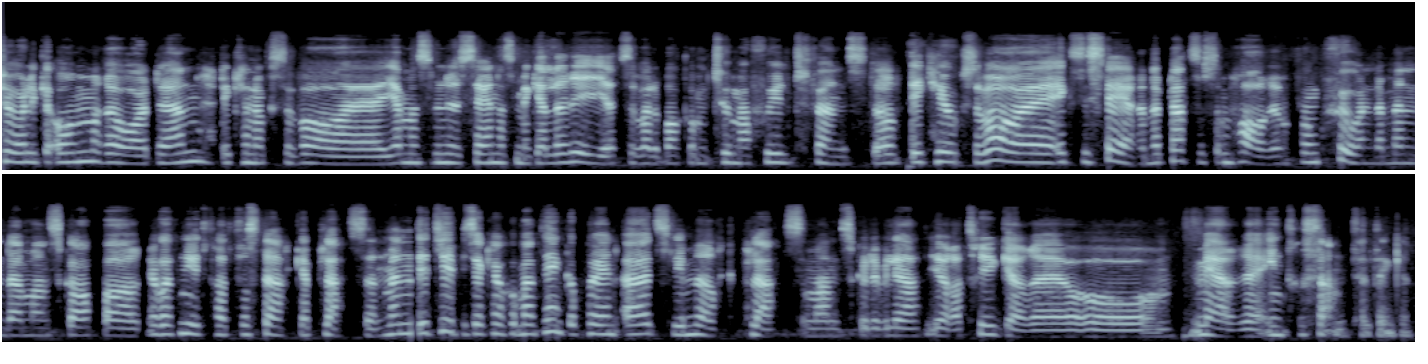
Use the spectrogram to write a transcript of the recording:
två olika områden. Det kan också vara, eh, ja men som nu senast med galleriet så var det bakom tomma skyltfönster. Det kan ju också vara eh, existerande platser som har en funktion men där man skapar något nytt för att förstärka platsen. Men det typiska kanske man tänker på är en ödslig mörk plats som man skulle vilja göra tryggare och mer eh, intressant helt enkelt.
